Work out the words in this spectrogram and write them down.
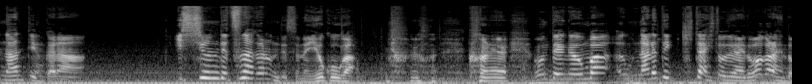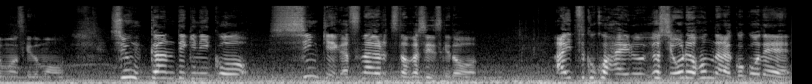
う、なんていうんかな、一瞬で繋がるんですよね、横が。これ、運転がうま、慣れてきた人でないと分からへんと思うんですけども、瞬間的にこう、神経が繋がるって言ったらおかしいですけど、あいつここ入る、よし、俺ほんならここで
